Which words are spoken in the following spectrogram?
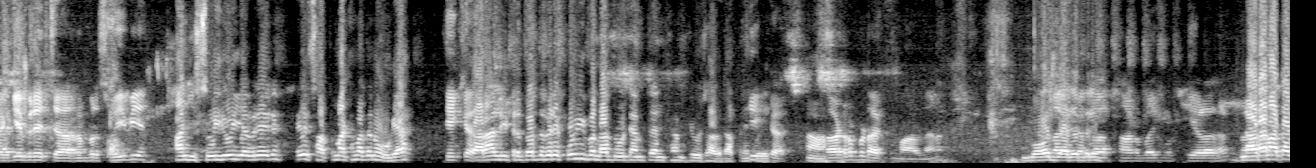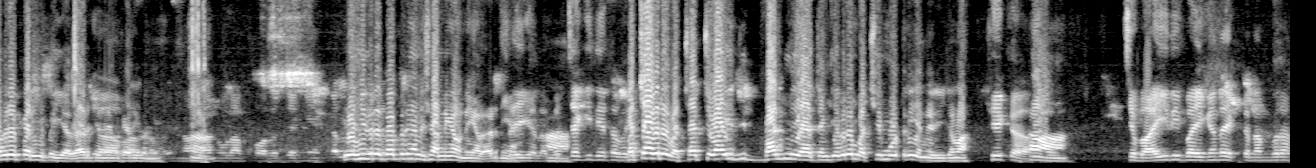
ਅੱਗੇ ਵੀਰੇ 4 ਨੰਬਰ ਸੂਈ ਵੀ ਹੈ ਹਾਂਜੀ ਸੂਈ ਹੋਈ ਹੈ ਵੀਰੇ ਇਹ 7-8 ਦਿਨ ਹੋ ਗਿਆ। ਠੀਕ ਹੈ 12 ਲੀਟਰ ਦੁੱਧ ਵੀਰੇ ਕੋਈ ਵੀ ਬੰਦਾ ਦੋ ਟਾਈਮ ਤਿੰਨ ਟਾਈਮ ਪੀ ਸਕਦਾ ਆਪਣੇ ਠੀਕ ਕੋਲ ਹੈ। ਹਾਂ। ਆਰਡਰ ਬੜਾ ਕਮਾਲ ਦਾ ਨਾ। ਬਹੁਤ ਜ਼ਿਆਦਾ ਵੀਰੇ। ਖਾਨ ਬਾਈ ਮੁੱਠੀ ਵਾਲਾ ਨਾ। ਨਾੜਾ ਨਾ ਤਾਂ ਵੀਰੇ ਭਰੀ ਪਈ ਆ ਵੈੜ ਜਿਵੇਂ ਕਹਿੰਦੀ ਕੋਨੀ ਨਾਲਾ ਨੂਲਾ ਫੁੱਲ ਕੱਲ ਇਹੀ ਵੀਰੇ ਦੁੱਧ ਦੀਆਂ ਨਿਸ਼ਾਨੀਆਂ ਹੁੰਦੀਆਂ ਵੈੜ ਦੀਆਂ। ਸਹੀ ਗੱਲ ਆ ਬੱਚਾ ਕੀ ਦੇਤਾ ਬਾਈ? ਬੱਚਾ ਵੀਰੇ ਬੱਚਾ ਚਵਾਈ ਦੀ ਬੜ ਨਹੀਂ ਆਇਆ ਚੰਗੀ ਵੀਰੇ ਮੱਛੀ ਮੋਟਰੀ ਹੈ ਦੀ ਜਮਾ। ਠੀਕ ਆ। ਹਾਂ। ਚਬਾਈ ਦੀ ਬਾਈ ਕਹਿੰਦਾ ਇੱਕ ਨੰਬਰ ਆ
